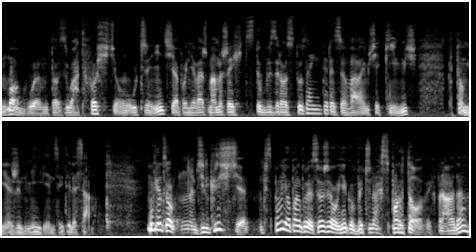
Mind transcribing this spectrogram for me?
mogłem to z łatwością uczynić, a ponieważ mam sześć stóp wzrostu, zainteresowałem się kimś, kto mierzy mniej więcej tyle samo. Mówiąc o Gilchristie, wspomniał pan profesorze o jego wyczynach sportowych, prawda?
